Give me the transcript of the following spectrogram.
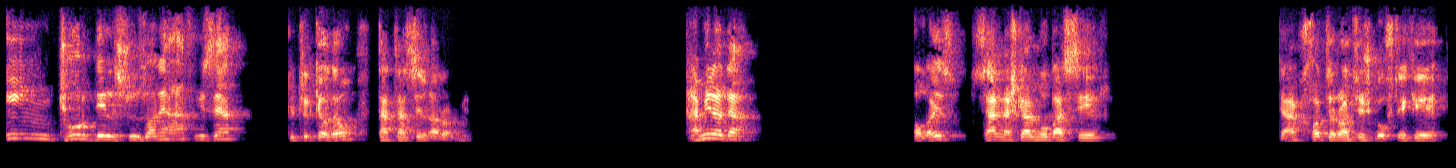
این طور دلسوزانه حرف می‌زد طور که آدم تحت تاثیر قرار میده. همین آدم آقای سرلشکر مبصر در خاطراتش گفته که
